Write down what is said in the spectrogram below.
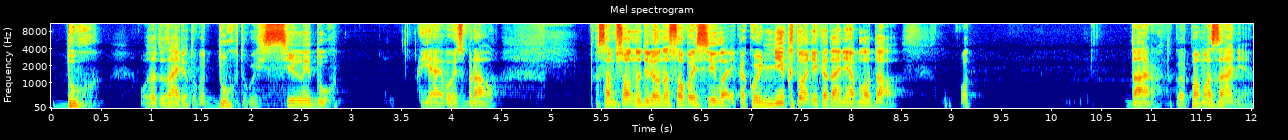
дух. Вот это, знаете, вот такой дух, такой сильный дух – я его избрал. Самсон наделен особой силой, какой никто никогда не обладал. Вот дар, такое помазание.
